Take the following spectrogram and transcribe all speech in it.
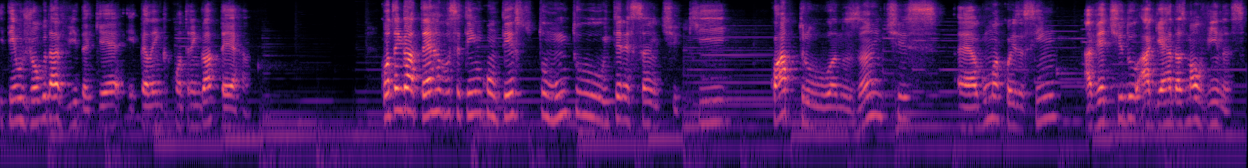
e tem o jogo da vida, que é pela, contra a Inglaterra. Contra a Inglaterra, você tem um contexto muito interessante, que quatro anos antes, é, alguma coisa assim, havia tido a Guerra das Malvinas,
